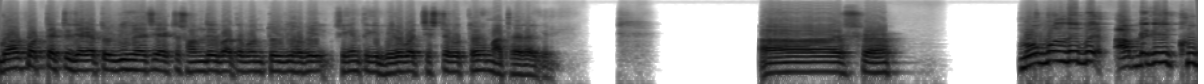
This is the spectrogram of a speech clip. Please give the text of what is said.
গড়পড়তে একটা জায়গা তৈরি হয়ে আছে, একটা সন্দেহের বাতাবরণ তৈরি হবে, সেখান থেকে বেরোবার চেষ্টা করতে হবে, মাথায় রাখবেন। আর, মঙ্গলদেব আপনাকে খুব,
